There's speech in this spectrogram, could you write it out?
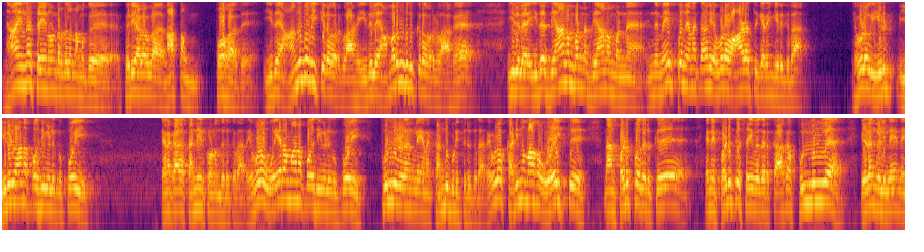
நான் என்ன செய்யணுன்றதுல நமக்கு பெரிய அளவுல நாட்டம் போகாது. இதை அனுபவிக்கிறவர்களாக இதில் அமர்ந்திருக்கிறவர்களாக இதுல இதை தியானம் பண்ண தியானம் பண்ண இந்த மேய்ப்பன் எனக்காக எவ்வளவு ஆழத்துக்கு இறங்கி இருக்கிறார் எவ்வளவு இரு இருளான பகுதிகளுக்கு போய் எனக்காக தண்ணீர் கொண்டு வந்திருக்கிறார். எவ்வளவு உயரமான பகுதிகளுக்கு போய் புல்லிடங்களை எனக்கு கண்டுபிடித்திருக்கிறார். எவ்வளவு கடினமாக உழைத்து நான் படுப்பதற்கு என்னை படுக்க செய்வதற்காக புல்லுள்ள இடங்களிலே என்னை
